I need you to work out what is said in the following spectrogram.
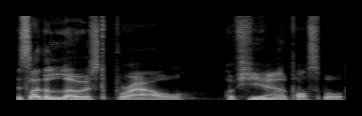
It's like the lowest brow of humor Yeah. possible.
